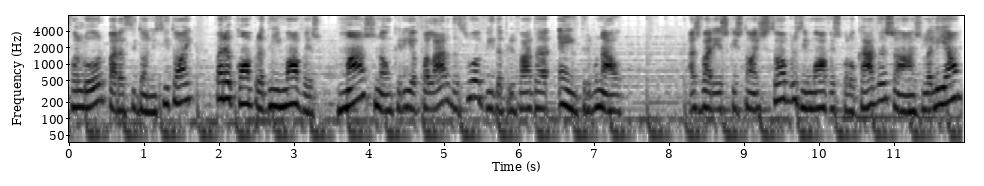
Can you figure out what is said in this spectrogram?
valor para Sidónio Citói para a compra de imóveis, mas não queria falar da sua vida privada em tribunal. As várias questões sobre os imóveis colocadas, a Angela Leão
